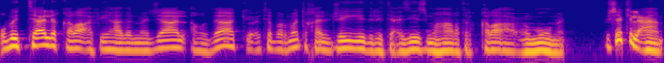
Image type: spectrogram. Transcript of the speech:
وبالتالي قراءة في هذا المجال أو ذاك يعتبر مدخل جيد لتعزيز مهارة القراءة عموما. بشكل عام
